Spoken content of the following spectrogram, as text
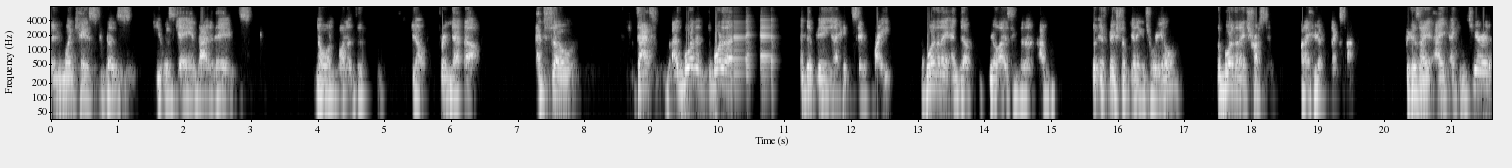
in one case because he was gay and died of AIDS. No one wanted to, you know, bring that up. And so that's more than more than I end up being, I hate to say right, the more that I end up realizing that I'm the information I'm getting is real, the more that I trust it when I hear it the next time. Because I, I, I can hear it,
